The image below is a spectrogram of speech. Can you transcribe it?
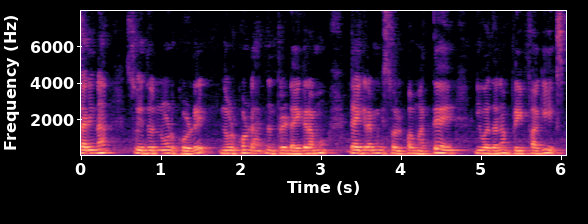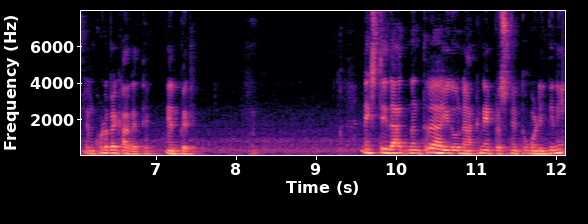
ಸರಿನಾ? ಸೊ ಇದನ್ನು ನೋಡ್ಕೊಳ್ರಿ, ನೋಡ್ಕೊಂಡು ಆದ ನಂತರ ಡೈಗ್ರಾಮು ಡೈಗ್ರಾಮಿಗೆ ಸ್ವಲ್ಪ ಮತ್ತೆ ನೀವು ಅದನ್ನು ಬ್ರೀಫಾಗಿ ಎಕ್ಸ್ಪ್ಲೇನ್ ಕೊಡಬೇಕಾಗತ್ತೆ. ನೆನಪಿರಿ ನೆಕ್ಸ್ಟ್ ಇದಾದ ನಂತರ ಇದು ನಾಲ್ಕನೇ ಪ್ರಶ್ನೆ ತೊಗೊಂಡಿದ್ದೀನಿ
